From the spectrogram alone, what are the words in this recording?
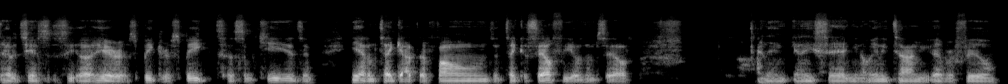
had a chance to see uh, hear a speaker speak to some kids, and he had them take out their phones and take a selfie of themselves. And then and he said, you know, anytime you ever feel,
